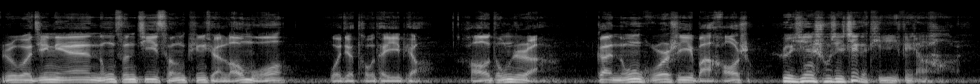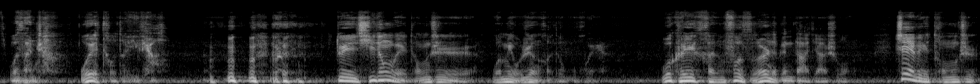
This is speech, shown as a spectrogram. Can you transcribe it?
如果今年农村基层评选劳模，我就投他一票。好同志啊，干农活是一把好手。瑞金书记这个提议非常好，我赞成，我也投他一票。对祁同伟同志，我没有任何的误会，我可以很负责任的跟大家说，这位同志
